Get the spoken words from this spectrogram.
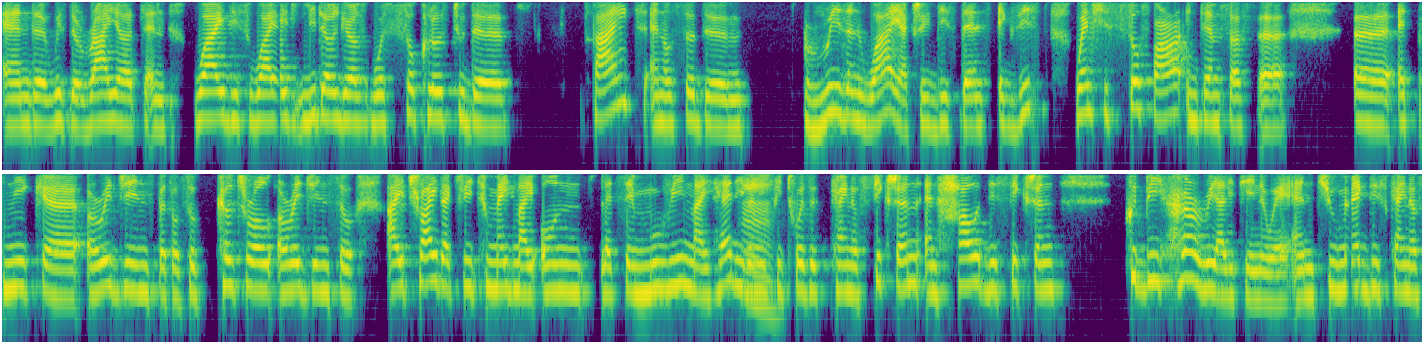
and uh, with the riot, and why this white little girl was so close to the fight, and also the reason why actually this dance exists when she's so far in terms of uh, uh, ethnic uh, origins, but also cultural origins. So I tried actually to make my own, let's say, movie in my head, even mm. if it was a kind of fiction, and how this fiction could be her reality in a way, and to make this kind of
